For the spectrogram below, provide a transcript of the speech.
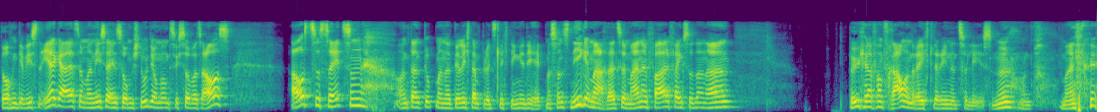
doch einen gewissen Ehrgeiz und man ist ja in so einem Studium, um sich sowas aus, auszusetzen und dann tut man natürlich dann plötzlich Dinge, die hätte man sonst nie gemacht. Also in meinem Fall fängst du dann an, Bücher von Frauenrechtlerinnen zu lesen. Ne? Und manche,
